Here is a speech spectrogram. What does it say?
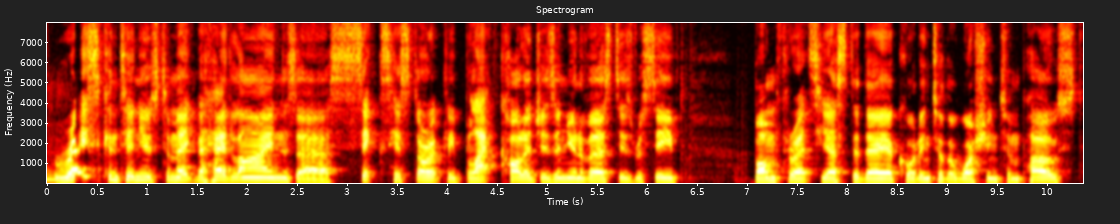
Mm-hmm. Race continues to make the headlines. Uh, six historically black colleges and universities received bomb threats yesterday, according to the Washington Post.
